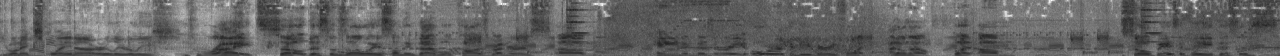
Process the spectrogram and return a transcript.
You want to explain uh, early release? Right, so this is always something that will cause runners um, pain and misery, or it can be very fun. I don't know. But, um, so basically, this is.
